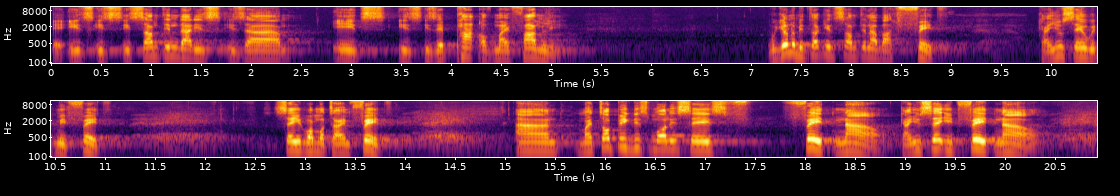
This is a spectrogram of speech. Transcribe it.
It's, it's, it's something that is, is, um, it's, is, is a part of my family. We're going to be talking something about faith. Can you say with me, faith? faith. Say it one more time, faith. faith. And my topic this morning says faith now. Can you say it, faith now? Faith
